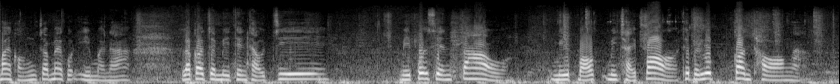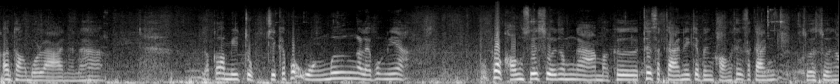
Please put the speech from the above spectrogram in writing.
บ้านของเจ้าแม่กวนอิมอะนะแล้วก็จะมีเทียนเถาจีมีเปอร์เซียนเต้า มีปอกมีไฉป้อที่เป็นรูปก้อนทองอะก้อนทองโบราณอะนะฮะแล้วก็มีจุกจิกกับพวกอวงมึงอะไรพวกเนี้ยพวกของสวยๆงามๆอะคือเทศกาลนี้จะเป็นของเทศกาลสวยๆง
